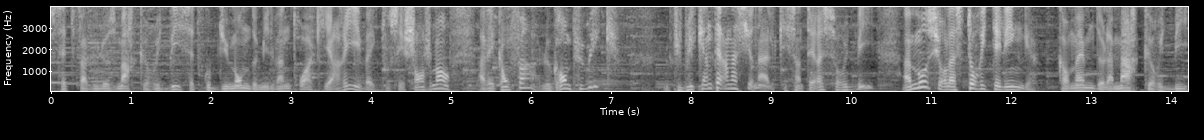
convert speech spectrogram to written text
cette fabuleuse marque rugby, cette Coupe du Monde 2023 qui arrive avec tous ces changements, avec enfin le grand public. Le public international qui s'intéresse au rugby. Un mot sur la storytelling, quand même, de la marque rugby.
